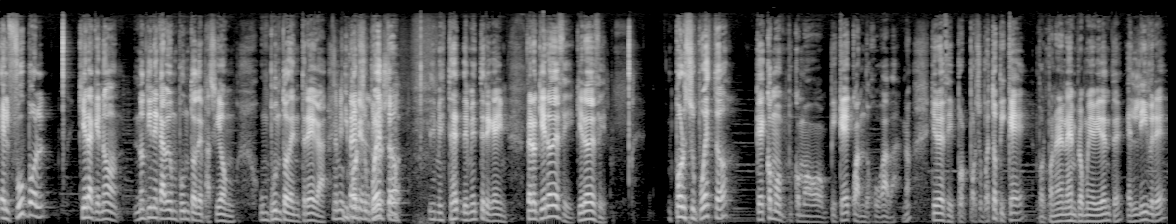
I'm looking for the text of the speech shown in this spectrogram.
el fútbol, quiera que no, no tiene que haber un punto de pasión, un punto de entrega. De y por supuesto, de, mister- de mystery game. Pero quiero decir, quiero decir, por supuesto, que es como, como Piqué cuando jugaba, ¿no? Quiero decir, por, por supuesto, Piqué, por poner el ejemplo muy evidente, es libre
